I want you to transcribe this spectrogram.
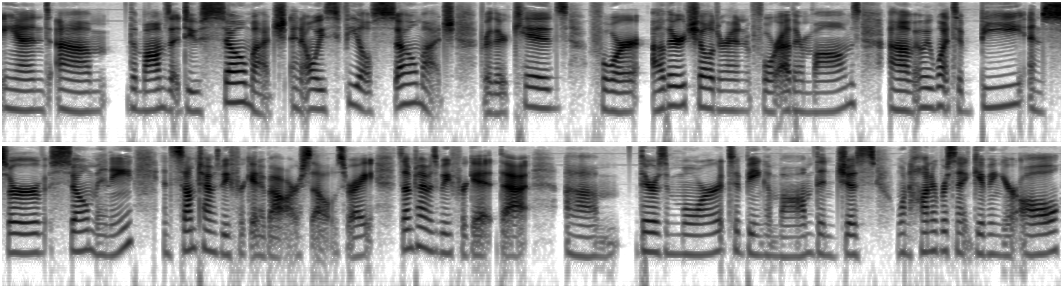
And um, the moms that do so much and always feel so much for their kids, for other children, for other moms. Um, and we want to be and serve so many. And sometimes we forget about ourselves, right? Sometimes we forget that um, there's more to being a mom than just 100% giving your all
